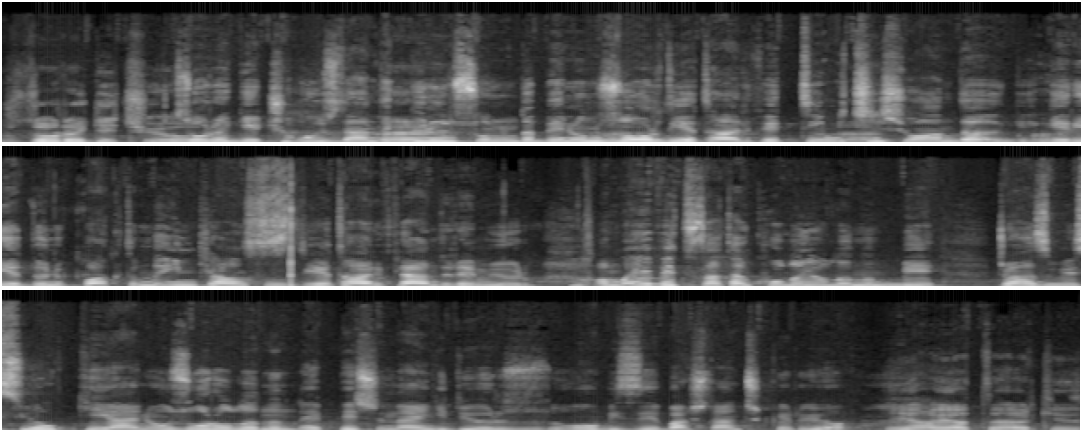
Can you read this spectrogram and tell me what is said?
zora geçiyor. Zora geçiyor. O yüzden de Evet. günün sonunda ben onu zor diye tarif ettiğim için şu anda geriye dönüp baktığımda imkansız diye tariflendiremiyorum. Ama evet zaten kolay olanın bir cazibesi yok ki yani o zor olanın hep peşinden gidiyoruz. O bizi baştan çıkarıyor. Niye hayatta herkes,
